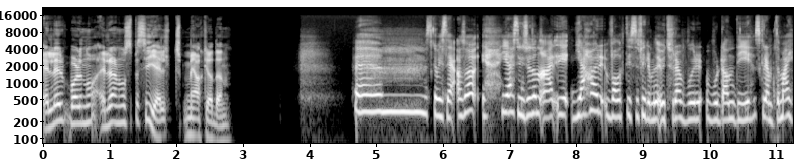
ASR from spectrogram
Eller, var det noe, eller er det noe spesielt med akkurat den? Um, skal vi se Altså, jeg syns jo den er jeg, jeg har valgt disse filmene ut fra hvor, hvordan de skremte meg.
